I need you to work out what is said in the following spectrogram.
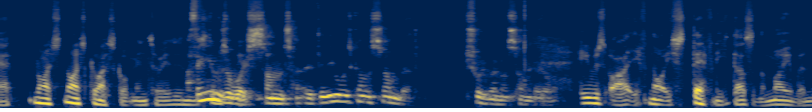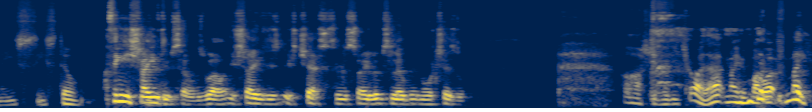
yeah, nice, nice guy. Scott Minto is. Isn't I think he was always sun. Did he always go on sunbed? Sure he went on sunbed. He was. Uh, if not, he definitely does at the moment. He's he's still. I think he shaved himself as well. He shaved his, his chest so he looks a little bit more chiseled. Oh, I should really try that. Maybe it might work for me.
